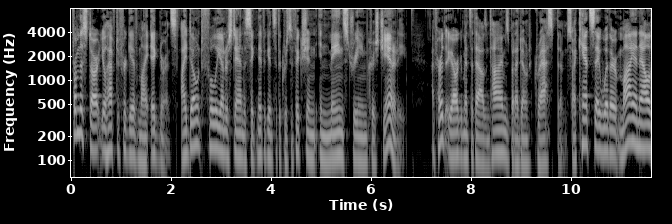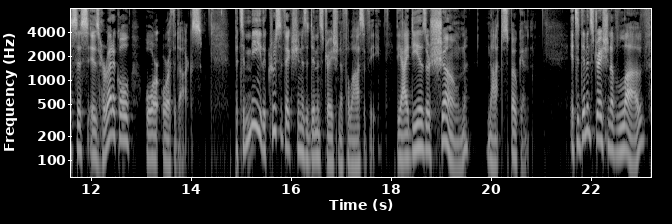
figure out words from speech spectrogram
From the start, you'll have to forgive my ignorance. I don't fully understand the significance of the crucifixion in mainstream Christianity. I've heard the arguments a thousand times, but I don't grasp them, so I can't say whether my analysis is heretical or orthodox. But to me, the crucifixion is a demonstration of philosophy. The ideas are shown, not spoken. It's a demonstration of love,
